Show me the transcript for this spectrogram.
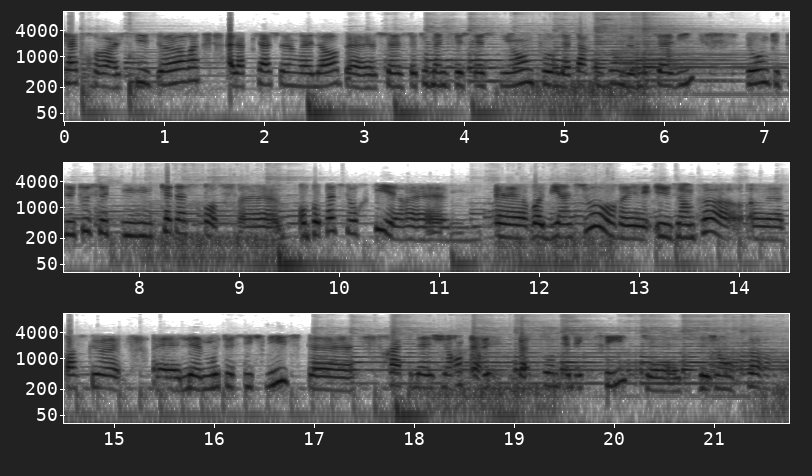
4 à 6 heures à la place Relob. Euh, c'est une manifestation pour les partisans de Moutavi. Donc, plutôt, c'est une catastrophe. Euh, on peut pas sortir. Euh, bien sûr, ils ont peur parce que les motocyclistes frappent les gens avec des bâtons électriques. les gens ont peur.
